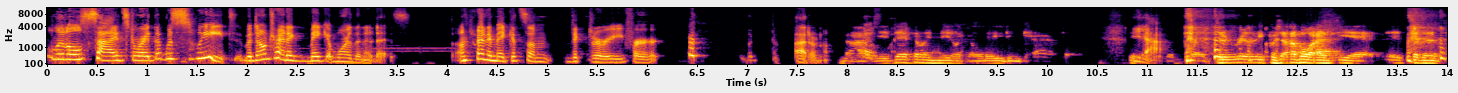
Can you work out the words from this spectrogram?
little side story that was sweet, but don't try to make it more than it is. I'm trying to make it some victory for. I don't know. No, you definitely need like a leading character yeah to really push otherwise yeah it's sort of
